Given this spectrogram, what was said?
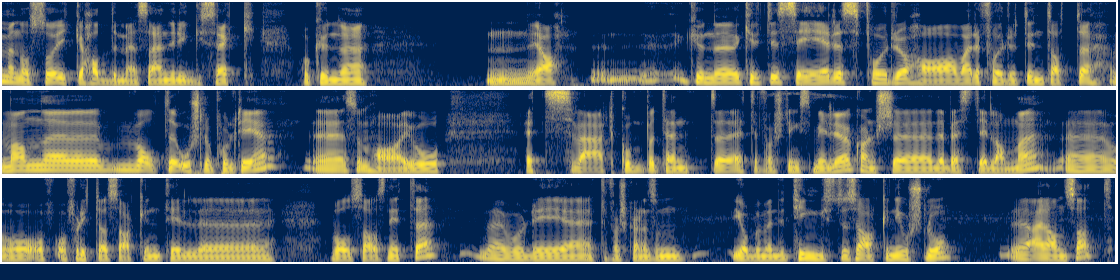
men også ikke hadde med seg en ryggsekk og kunne mm, ja, kunne kritiseres for å ha, være forutinntatte. Man valgte Oslo-politiet, som har jo et svært kompetent etterforskningsmiljø, kanskje det beste i landet, og flytta saken til voldsavsnittet, hvor de etterforskerne som jobber med de tyngste sakene i Oslo, er ansatt.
